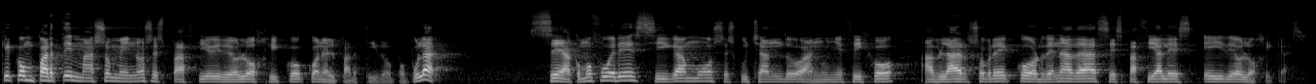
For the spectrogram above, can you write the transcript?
que comparte más o menos espacio ideológico con el Partido Popular. Sea como fuere, sigamos escuchando a Núñez Hijo hablar sobre coordenadas espaciales e ideológicas.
